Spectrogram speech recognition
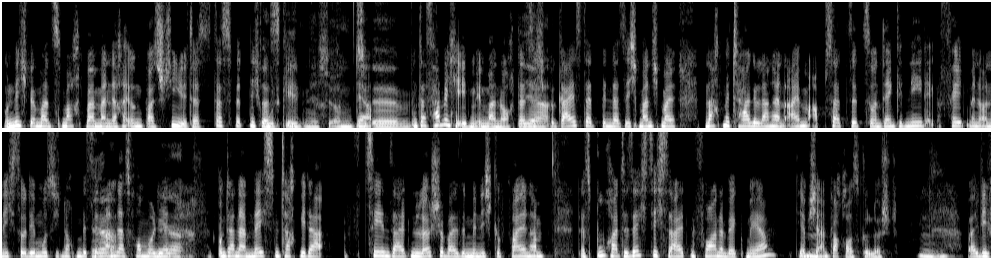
Und nicht, wenn man es macht, weil man nach irgendwas schielt. Das, das wird nicht das gut gehen. Das geht nicht. Und, ja. äh, und das habe ich eben immer noch, dass ja. ich begeistert bin, dass ich manchmal Nachmittage lang an einem Absatz sitze und denke, nee, der gefällt mir noch nicht so, den muss ich noch ein bisschen ja. anders formulieren und dann am nächsten Tag wieder zehn Seiten lösche, weil sie mir nicht gefallen haben. Das Buch hatte 60 Seiten vorneweg mehr. Die habe ich mhm. einfach rausgelöscht. Mhm. Weil die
